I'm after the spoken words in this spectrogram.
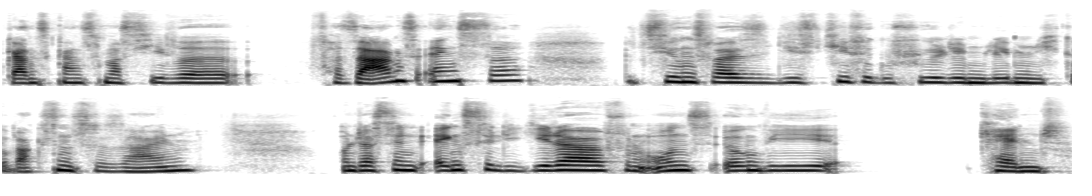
ganz, ganz massive Versagensängste, beziehungsweise dieses tiefe Gefühl, dem Leben nicht gewachsen zu sein. Und das sind Ängste, die jeder von uns irgendwie kennt.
